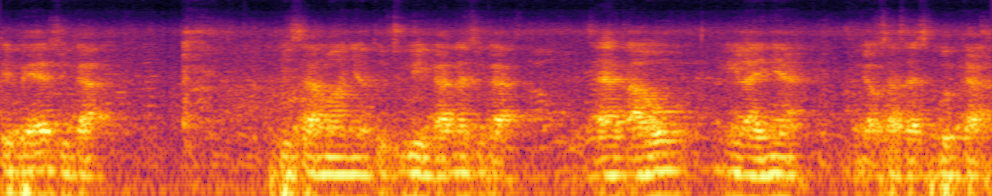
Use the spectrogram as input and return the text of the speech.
DPR juga bisa menyetujui karena juga saya tahu nilainya nggak usah saya sebutkan.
